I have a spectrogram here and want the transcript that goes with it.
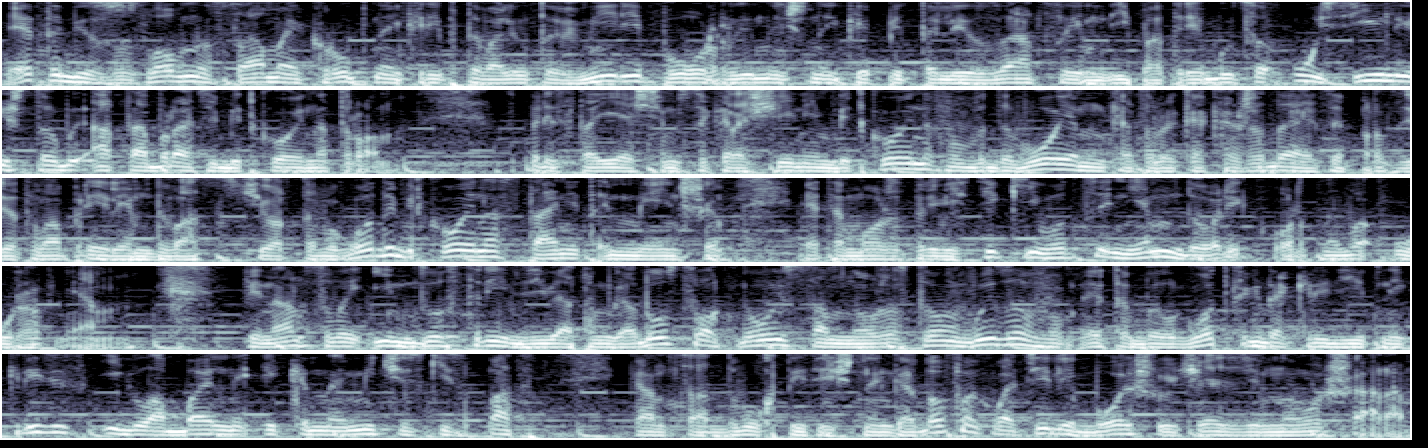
Это, безусловно, самая крупная криптовалюта в мире по рыночной капитализации и потребуется усилий, чтобы отобрать у биткоина трон. С предстоящим сокращением биткоинов вдвое, которое, как ожидается, произойдет в апреле 2024 года, биткоина станет меньше. Это может привести к его цене до рекордного уровня. Финансовая индустрия в девятом году столкнулась со множеством вызовов. Это был год, когда кредитный кризис и глобальный экономический спад. Конца 2000-х годов охватили большую часть земного шара.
